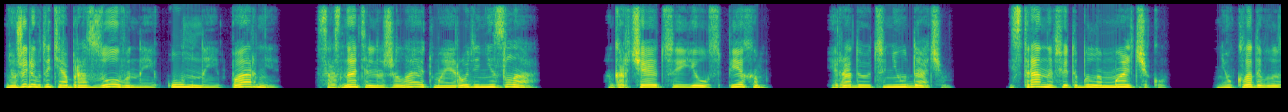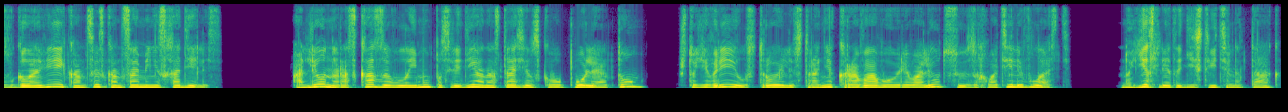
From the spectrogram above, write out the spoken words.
Неужели вот эти образованные, умные парни сознательно желают моей родине зла, огорчаются ее успехом и радуются неудачам? И странно все это было мальчику, не укладывалось в голове и концы с концами не сходились. Алена рассказывала ему посреди Анастасьевского поля о том, что евреи устроили в стране кровавую революцию и захватили власть. Но если это действительно так,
